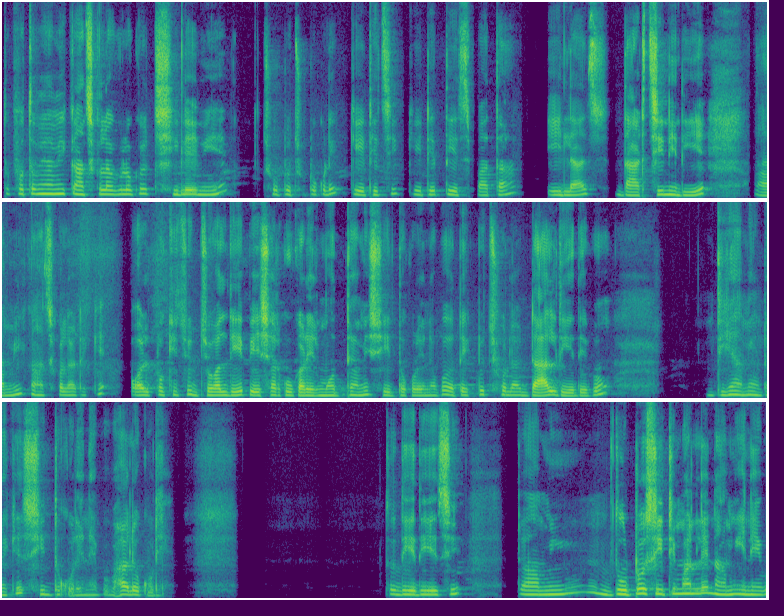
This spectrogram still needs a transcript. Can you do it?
তো প্রথমে আমি কাঁচকলাগুলোকে ছিলে নিয়ে ছোট ছোট করে কেটেছি, কেটে তেজপাতা, এলাচ, দারচিনি দিয়ে আমি কাঁচকলাটাকে অল্প কিছু জল দিয়ে প্রেশার কুকারের মধ্যে আমি সিদ্ধ করে নেব। ওতে একটু ছোলার ডাল দিয়ে দেব। দিয়ে আমি ওটাকে সিদ্ধ করে নেব ভালো করে। তো দিয়ে দিয়েছি। তো আমি দুটো সিটি মারলে নামিয়ে নেব।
